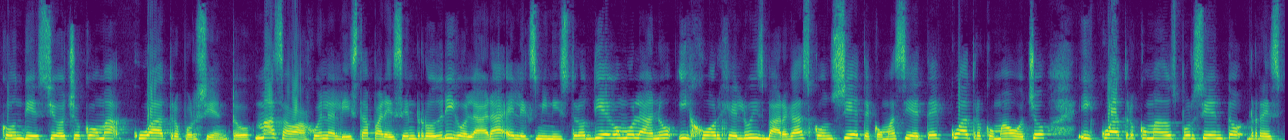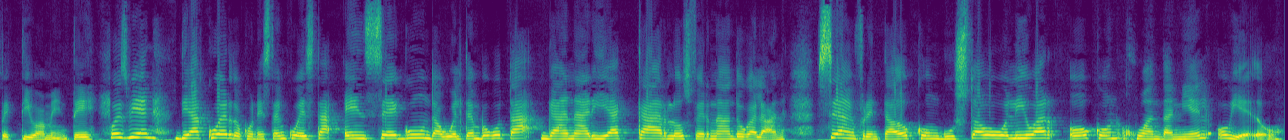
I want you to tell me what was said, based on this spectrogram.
con 18,4%. Más abajo en la lista aparecen Rodrigo Lara, el exministro Diego Molano y Jorge Luis Vargas con 7,7, 4,8 y 4,2% respectivamente. Pues bien, de acuerdo con esta encuesta, en segunda vuelta en Bogotá ganaría Carlos Fernando Galán. Se ha enfrentado con Gustavo Bolívar o con Juan Daniel Oviedo.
